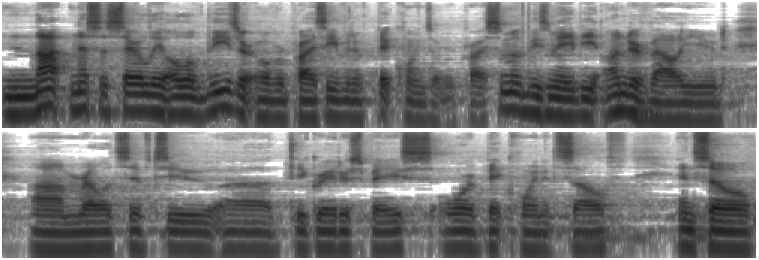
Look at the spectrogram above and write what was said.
not necessarily all of these are overpriced, even if Bitcoin's overpriced. Some of these may be undervalued um, relative to uh, the greater space or Bitcoin itself. And so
